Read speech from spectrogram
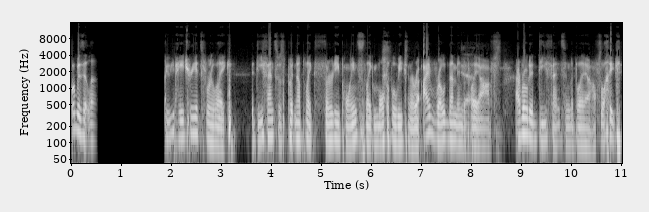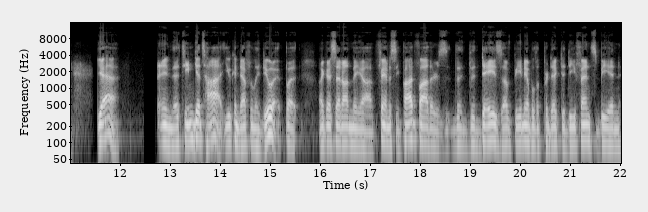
What was it like? The Patriots were like the defense was putting up like 30 points like multiple weeks in a row. I rode them into Yeah. playoffs. I wrote a defense in the playoffs. Like, Yeah. And the team gets hot, you can definitely do it. But like I said on the uh, Fantasy Podfathers, the the days of being able to predict a defense being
